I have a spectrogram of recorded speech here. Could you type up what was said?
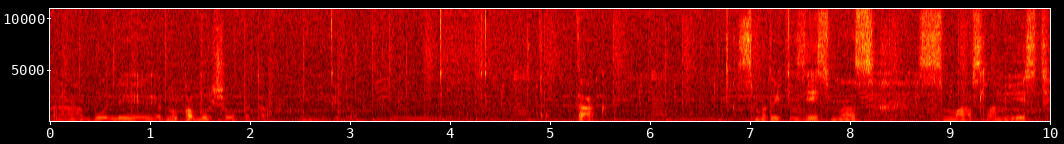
А, более... Ну, побольше опыта, имею в виду. Так. Смотрите, здесь у нас с маслом есть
